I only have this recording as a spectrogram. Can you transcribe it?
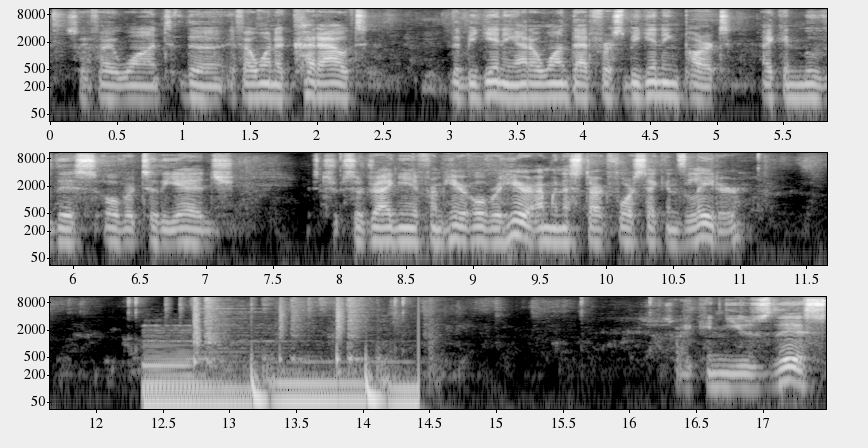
So if I want the if I want to cut out the beginning, I don't want that first beginning part. I can move this over to the edge. So dragging it from here over here, I'm going to start four seconds later. So I can use this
